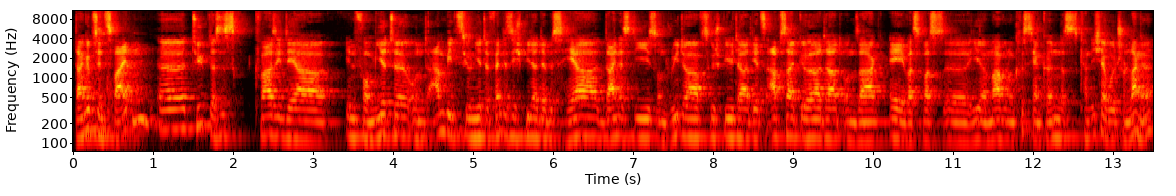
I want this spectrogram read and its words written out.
Dann gibt's den zweiten äh, Typ, das ist quasi der informierte und ambitionierte Fantasy-Spieler, der bisher Dynasties und Redrafts gespielt hat, jetzt Upside gehört hat und sagt, ey, was, was äh, hier Marvin und Christian können, das kann ich ja wohl schon lange,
